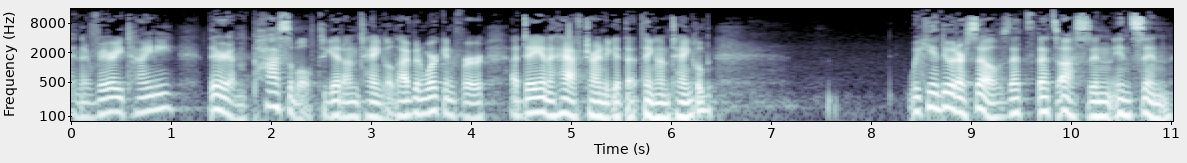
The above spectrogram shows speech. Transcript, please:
and they're very tiny, they're impossible to get untangled. I've been working for a day and a half trying to get that thing untangled. We can't do it ourselves. That's, that's us in, in sin.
